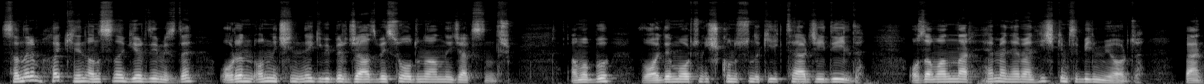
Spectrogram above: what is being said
Sanırım Haki'nin anısına girdiğimizde oranın onun için ne gibi bir cazibesi olduğunu anlayacaksındır. Ama bu Voldemort'un iş konusundaki ilk tercihi değildi. O zamanlar hemen hemen hiç kimse bilmiyordu. Ben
